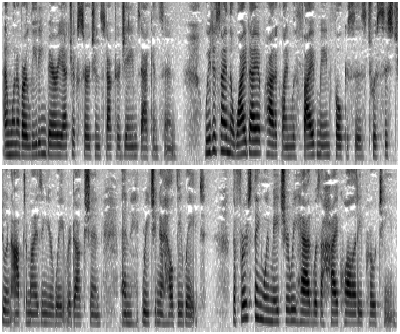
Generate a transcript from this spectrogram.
and one of our leading bariatric surgeons, Dr. James Atkinson. We designed the Y Diet product line with five main focuses to assist you in optimizing your weight reduction and reaching a healthy weight. The first thing we made sure we had was a high quality protein.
